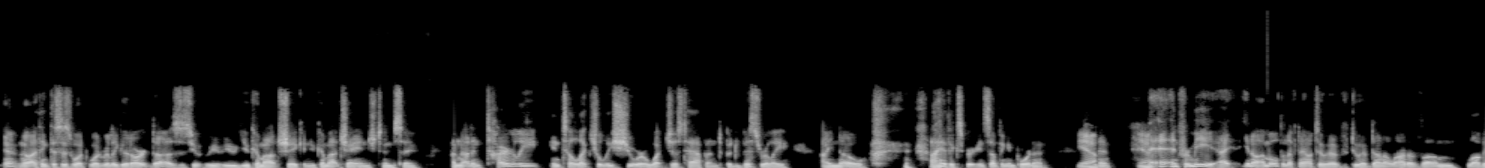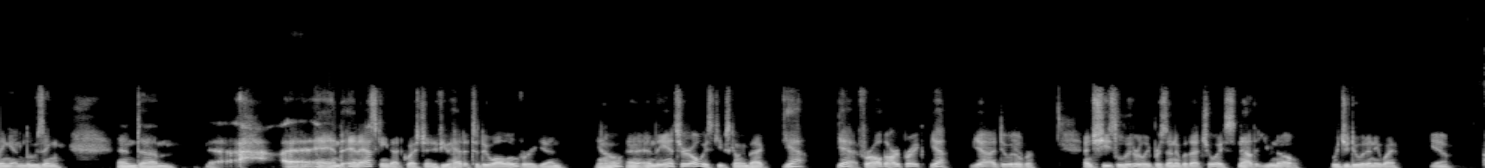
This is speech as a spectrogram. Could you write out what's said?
Yeah. No, I think this is what, what really good art does is you, you, you come out shaken, you come out changed and say, I'm not entirely intellectually sure what just happened, but viscerally, I know I have experienced something important. Yeah. And, yeah. And, for me, I, you know, I'm old enough now to have, to have done a lot of, um, loving and losing and, um, and, and asking that question, if you had it to do all over again, you know, and, and the answer always keeps coming back. Yeah. Yeah. For all the heartbreak. Yeah. Yeah. I'd do it yeah. over. And she's literally presented with that choice. Now that you know, would you do it anyway? Yeah.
